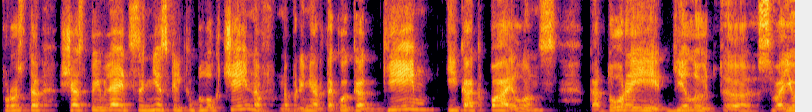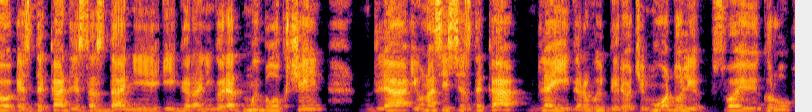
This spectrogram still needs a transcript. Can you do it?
просто сейчас появляется несколько блокчейнов, например, такой как Game и как Pylons, которые делают э, свое SDK для создания игр. Они говорят, мы блокчейн, для, и у нас есть SDK для игр. Вы берете модули свою игру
